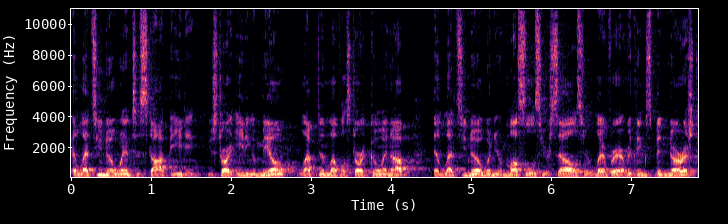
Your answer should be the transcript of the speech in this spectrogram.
It lets you know when to stop eating. You start eating a meal, leptin levels start going up. It lets you know when your muscles, your cells, your liver, everything's been nourished,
